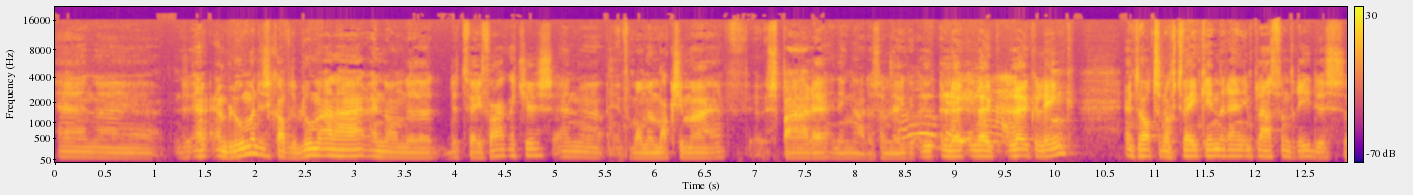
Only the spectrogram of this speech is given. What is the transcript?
En, eh, dus- en, en bloemen, dus ik gaf de bloemen aan haar en dan de, de twee varkentjes. En in verband met Maxima, sparen. Ik denk, nou, dat is een leuke, Oh, oké, le- ja. leuk, leuke link. En toen had ze nog twee kinderen in plaats van drie, dus,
